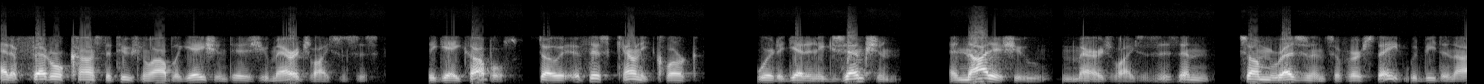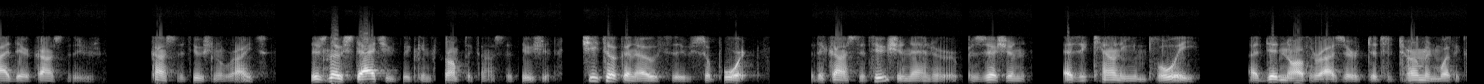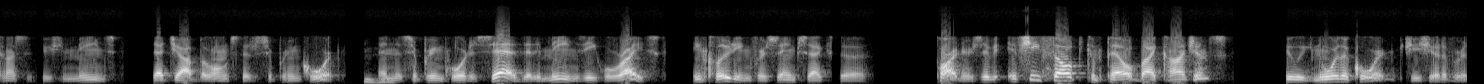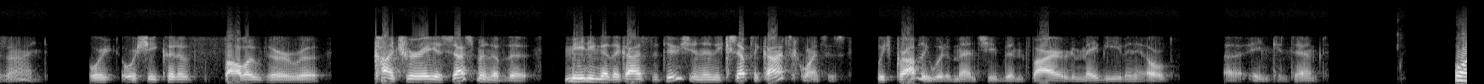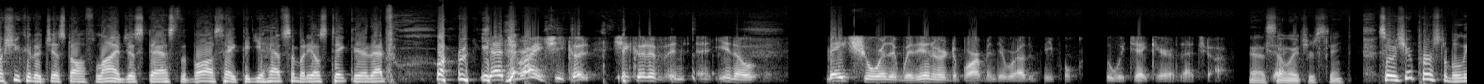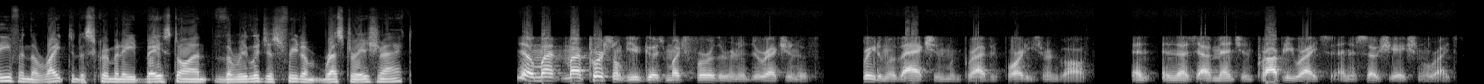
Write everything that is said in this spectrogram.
had a federal constitutional obligation to issue marriage licenses to gay couples. So if this county clerk were to get an exemption and not issue marriage licenses, then some residents of her state would be denied their constitu- constitutional rights. There's no statute that can trump the Constitution. She took an oath to support the Constitution, and her position as a county employee uh, didn't authorize her to determine what the Constitution means. That job belongs to the Supreme Court, mm-hmm. and the Supreme Court has said that it means equal rights, including for same-sex uh, partners. If, if she felt compelled by conscience to ignore the court, she should have resigned, or or she could have followed her uh, contrary assessment of the meaning of the Constitution and accept the consequences, which probably would have meant she'd been fired and maybe even held uh, in contempt. Or she could have just offline just asked the boss, "Hey, could you have somebody else take care of that for me?" That's right. She could. She could have, uh, you know, made sure that within her department there were other people who would take care of that job. That's exactly. so interesting. So, is your personal belief in the right to discriminate based on the Religious Freedom Restoration Act? No, my my personal view goes much further in the direction of freedom of action when private parties are involved, and and as I mentioned, property rights and associational rights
